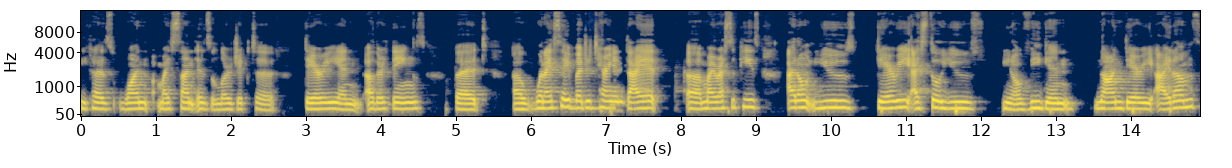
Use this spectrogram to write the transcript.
because one, my son is allergic to dairy and other things. But uh, when I say vegetarian diet, uh, my recipes, I don't use dairy. I still use, you know, vegan, non dairy items.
